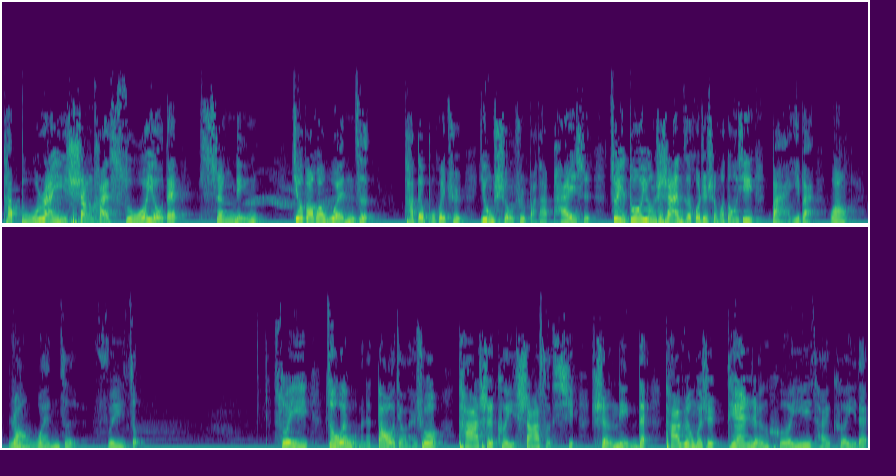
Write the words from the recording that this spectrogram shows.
他不愿意伤害所有的生灵，就包括蚊子，他都不会去用手去把它拍死，最多用扇子或者什么东西摆一摆，让让蚊子飞走。所以，作为我们的道教来说，它是可以杀死神神灵的。他认为是天人合一才可以的。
